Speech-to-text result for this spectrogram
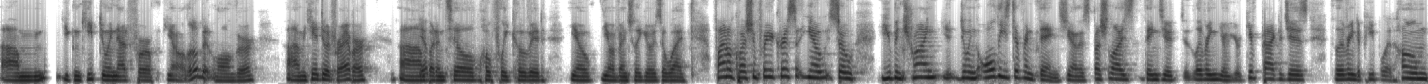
um, you can keep doing that for you know a little bit longer. Um, you can't do it forever, um, yep. but until hopefully COVID, you know, you know, eventually goes away. Final question for you, Chris. You know, so you've been trying, doing all these different things. You know, the specialized things you're delivering, your your gift packages, delivering to people at home,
